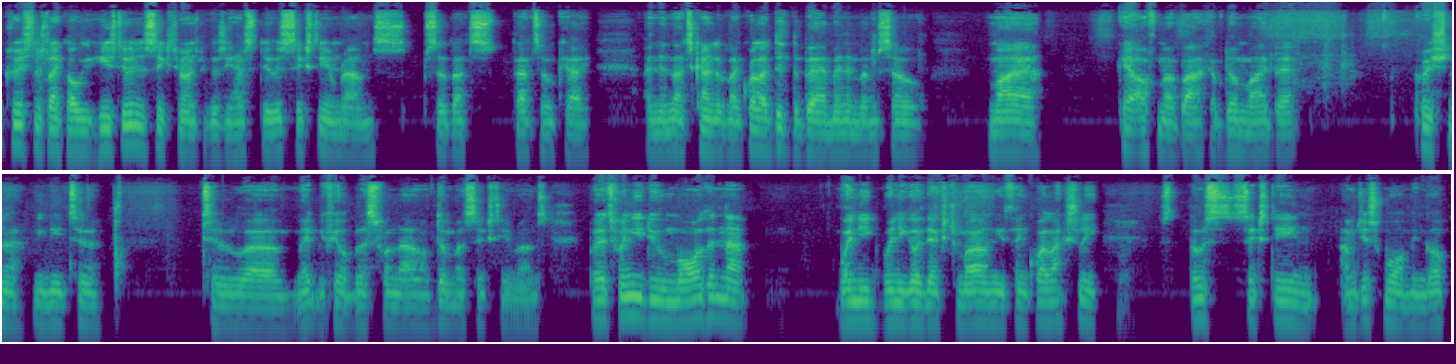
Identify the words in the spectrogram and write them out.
Krishna's like, oh, he's doing his 16 rounds because he has to do his 16 rounds. So that's that's okay. And then that's kind of like, well, I did the bare minimum, so Maya, get off my back. I've done my bit. Krishna, you need to to uh, make me feel blissful now. I've done my 16 rounds. But it's when you do more than that, when you when you go the extra mile and you think, well, actually, those 16, I'm just warming up.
